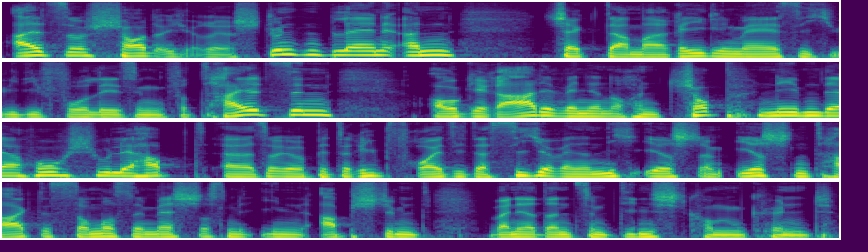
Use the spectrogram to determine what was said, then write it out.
Also schaut euch eure Stundenpläne an, checkt da mal regelmäßig, wie die Vorlesungen verteilt sind auch gerade wenn ihr noch einen Job neben der Hochschule habt, also euer Betrieb freut sich das sicher, wenn er nicht erst am ersten Tag des Sommersemesters mit Ihnen abstimmt, wann ihr dann zum Dienst kommen könnt.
